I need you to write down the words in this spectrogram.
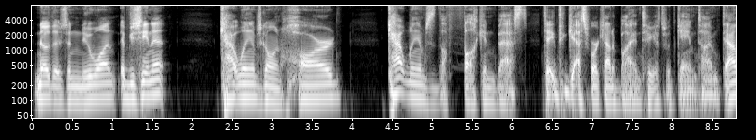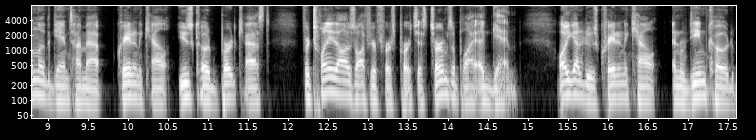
No, there's a new one. Have you seen it? Katt Williams going hard. Katt Williams is the fucking best. Take the guesswork out of buying tickets with Gametime. Download the Gametime app, create an account, use code BERTCAST for $20 off your first purchase. Terms apply again. All you got to do is create an account and redeem code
